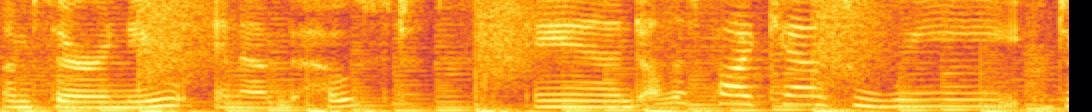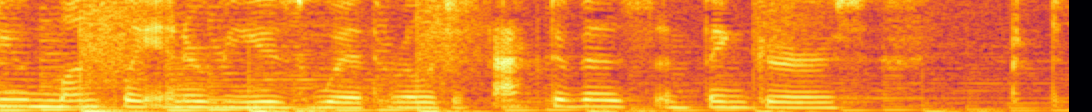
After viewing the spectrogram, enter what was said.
I'm Sarah Ngu, and I'm the host. And on this podcast, we do monthly interviews with religious activists and thinkers, t-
